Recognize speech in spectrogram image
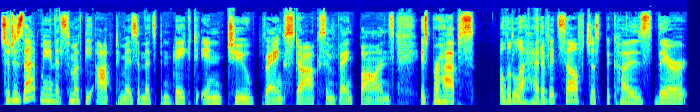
So does that mean that some of the optimism that's been baked into bank stocks and bank bonds is perhaps a little ahead of itself just because there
